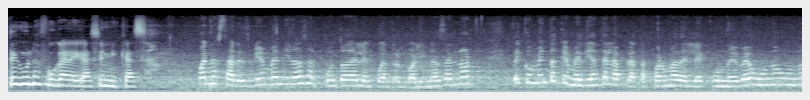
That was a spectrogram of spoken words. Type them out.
Tengo una fuga de gas en mi casa. Buenas tardes, bienvenidos al punto del encuentro Colinas del Norte. Te comento que mediante la plataforma del ECU 911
